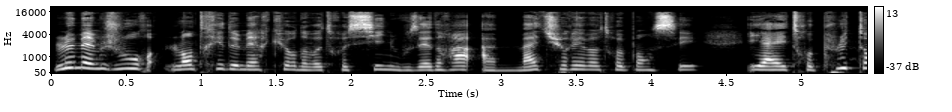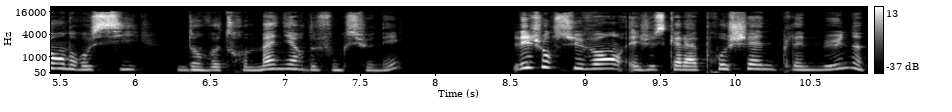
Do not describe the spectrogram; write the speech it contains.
Le même jour, l'entrée de Mercure dans votre signe vous aidera à maturer votre pensée et à être plus tendre aussi dans votre manière de fonctionner. Les jours suivants et jusqu'à la prochaine pleine lune,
